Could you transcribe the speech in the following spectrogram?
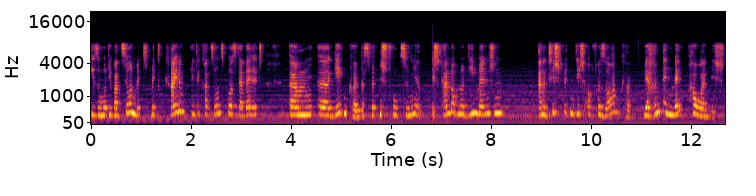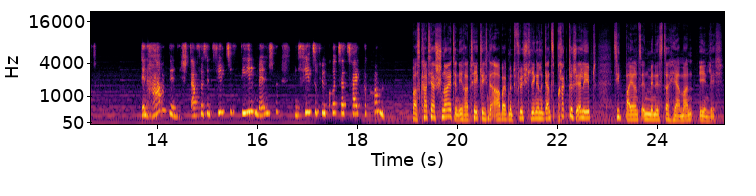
diese Motivation mit, mit keinem Integrationskurs der Welt ähm, äh, geben können. Das wird nicht funktionieren. Ich kann doch nur die Menschen an den Tisch bitten, die ich auch versorgen kann. Wir haben den Manpower nicht. Den haben wir nicht. Dafür sind viel zu viele Menschen in viel zu viel kurzer Zeit gekommen. Was Katja Schneid in ihrer täglichen Arbeit mit Flüchtlingen ganz praktisch erlebt, sieht Bayerns Innenminister Hermann ähnlich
